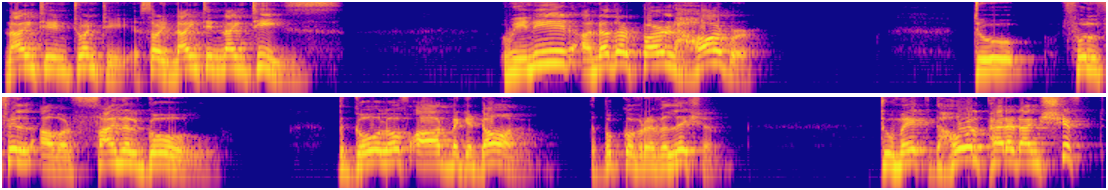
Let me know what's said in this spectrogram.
1920, sorry, 1990s. We need another Pearl Harbor to fulfill our final goal, the goal of Armageddon, the book of Revelation, to make the whole paradigm shift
